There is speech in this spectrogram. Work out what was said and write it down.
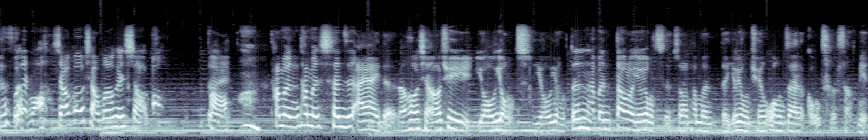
是什么？小狗、小猫跟小猪。对，他们他们身子矮矮的，然后想要去游泳池游泳，但是他们到了游泳池的时候，他们的游泳圈忘在了公车上面。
